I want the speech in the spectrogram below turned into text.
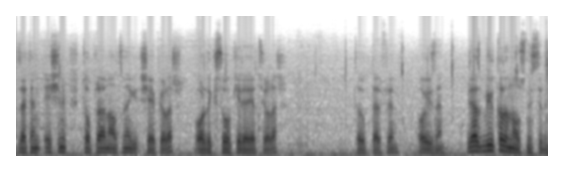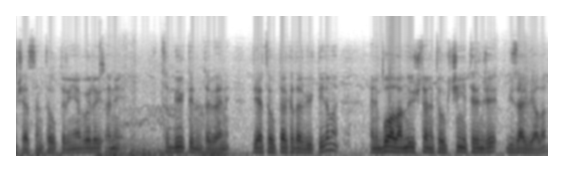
zaten eşinip toprağın altına şey yapıyorlar. Oradaki soğuk yere yatıyorlar. Tavuklar falan. O yüzden. Biraz büyük alan olsun istedim şahsen tavukların ya. Böyle hani büyük dedim tabii hani diğer tavuklar kadar büyük değil ama hani bu alanda 3 tane tavuk için yeterince güzel bir alan.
